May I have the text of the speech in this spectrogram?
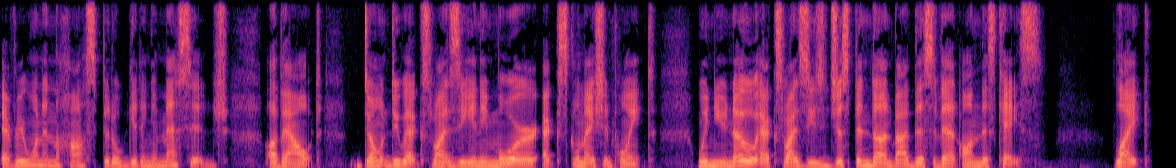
everyone in the hospital getting a message about don't do XYZ anymore, exclamation point, when you know XYZ's just been done by this vet on this case. Like,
